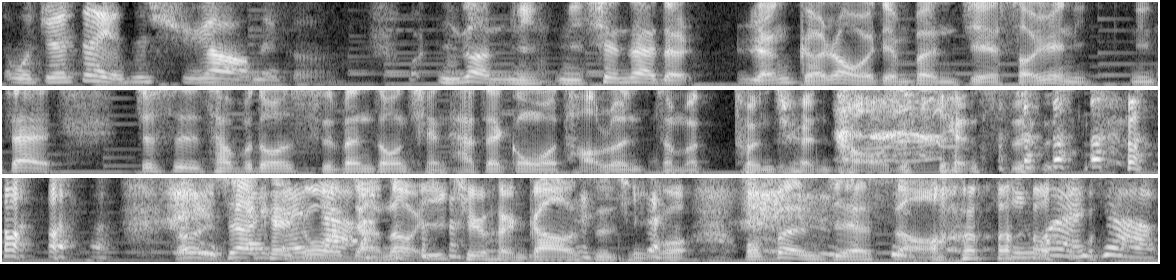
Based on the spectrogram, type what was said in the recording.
我觉得这也是需要那个。你知道，你你现在的人格让我有点不能接受，因为你你在就是差不多十分钟前还在跟我讨论怎么吞拳头这件事，然后你现在可以跟我讲那种 EQ 很高的事情，我我不能接受。请问一下，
